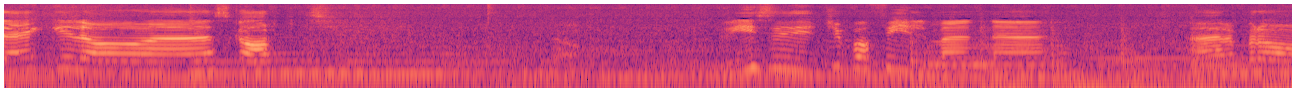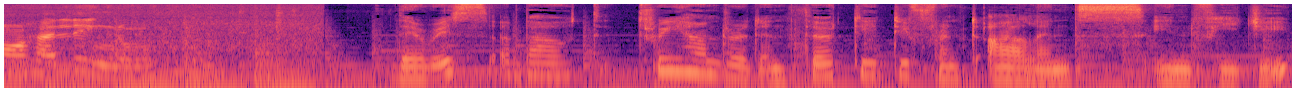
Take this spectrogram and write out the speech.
Vi seiler og skarpt. Viser ikke på filmen. Er det bra helling nå? There is about 330 different islands in Fiji,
